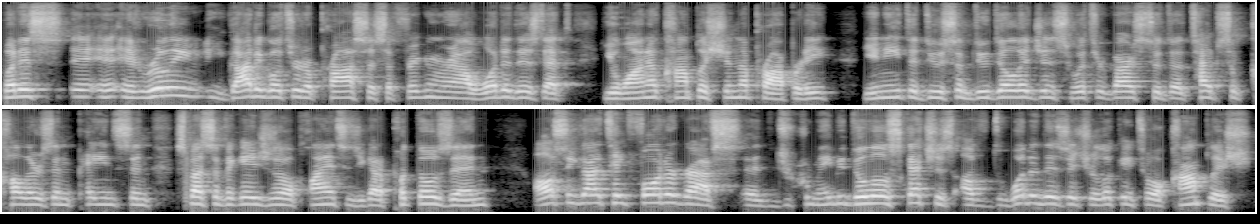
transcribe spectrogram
but it's it, it really you got to go through the process of figuring out what it is that you want to accomplish in the property. You need to do some due diligence with regards to the types of colors and paints and specifications of appliances. You got to put those in. Also, you got to take photographs and maybe do little sketches of what it is that you're looking to accomplish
